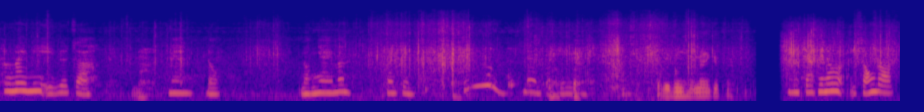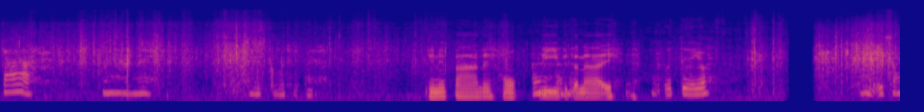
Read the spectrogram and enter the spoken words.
ทางในมีอีกด้วยจ้ะมาแม่นดอกดอกใหญ่มันไปถึงนู่นแม่นไปเห็นเลยเอาไปเบิ่งข้างในกันค่ะนี่จ้าพี่น้องอีกสองดอกจ้างามๆเลย นี่ก็บ่ถือมาอยู่ในป่าเลยหกดีป็นตนายอืดเตือยู่นี่อีกสอง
